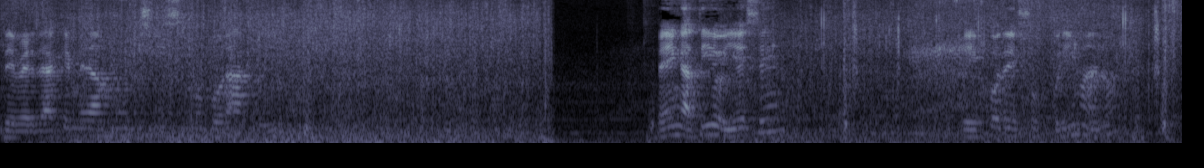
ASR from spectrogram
De verdad que me da muchísimo coraje. Venga, tío, ¿y ese? Hijo de su prima, ¿no?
